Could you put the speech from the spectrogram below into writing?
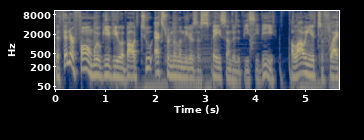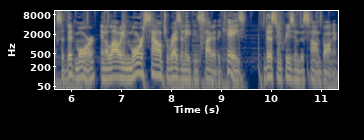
The thinner foam will give you about 2 extra millimeters of space under the PCB, allowing it to flex a bit more and allowing more sound to resonate inside of the case, thus increasing the sound volume.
